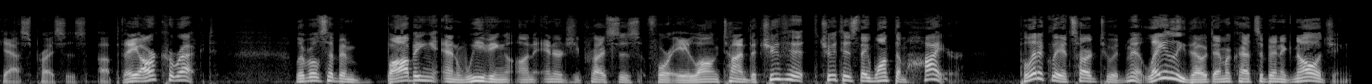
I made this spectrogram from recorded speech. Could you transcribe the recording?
gas prices up. They are correct. Liberals have been bobbing and weaving on energy prices for a long time. The truth, the truth is, they want them higher. Politically, it's hard to admit. Lately, though, Democrats have been acknowledging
